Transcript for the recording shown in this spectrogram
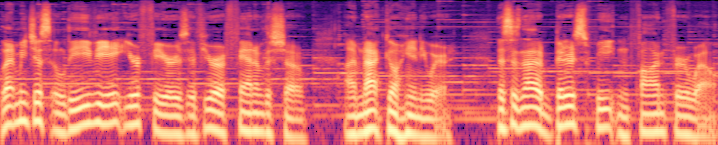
let me just alleviate your fears if you're a fan of the show. I'm not going anywhere. This is not a bittersweet and fond farewell.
